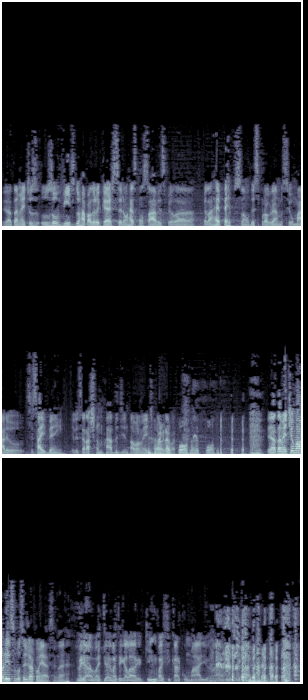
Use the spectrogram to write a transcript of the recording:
Exatamente. Os, os ouvintes do Rapadura Cast serão responsáveis pela, pela repercussão desse programa. Se o Mario se sair bem, ele será chamado de novamente para gravar. responsa, responsa. Exatamente. O Maurício vocês já conhecem, né? É é? Vai ter, vai ter aquela. Quem vai ficar com o Mario, né?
